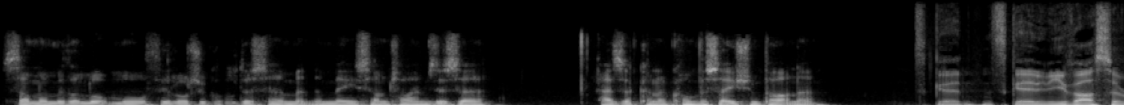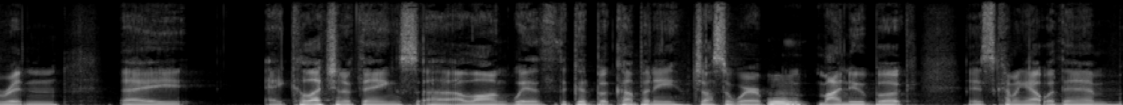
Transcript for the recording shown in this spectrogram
someone with a lot more theological discernment than me sometimes as a as a kind of conversation partner. It's good. It's good. And you've also written a a collection of things uh, along with the Good Book Company, which also where mm. my new book is coming out with them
